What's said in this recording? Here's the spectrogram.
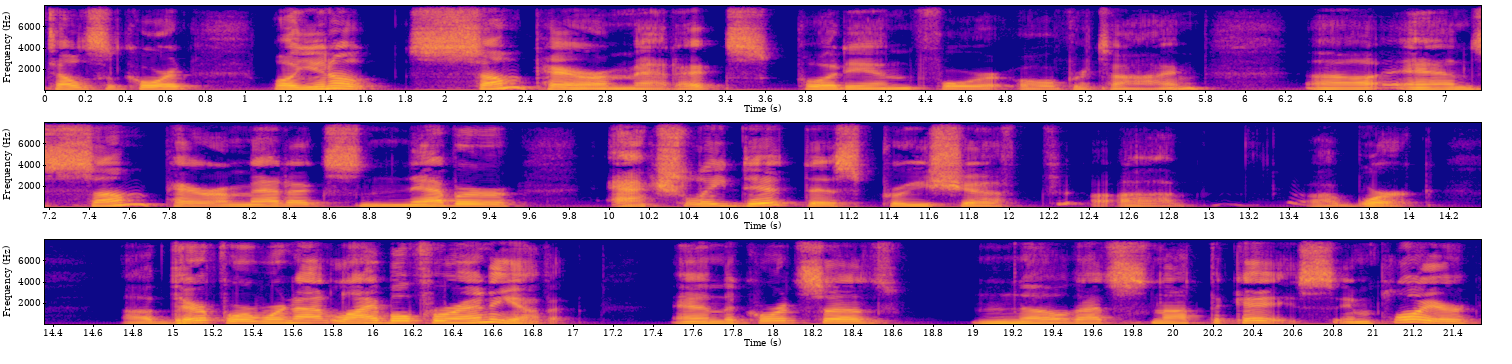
tells the court, well, you know, some paramedics put in for overtime, uh, and some paramedics never actually did this pre shift uh, uh, work. Uh, therefore, we're not liable for any of it. And the court says, no, that's not the case. Employer,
